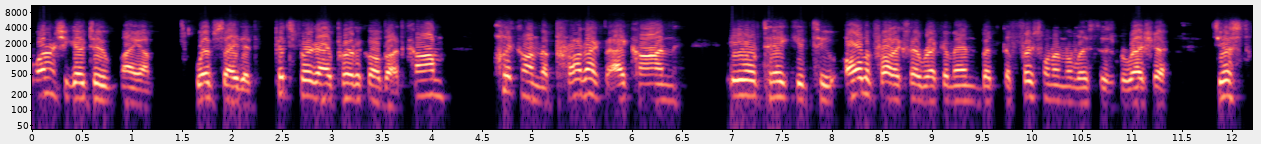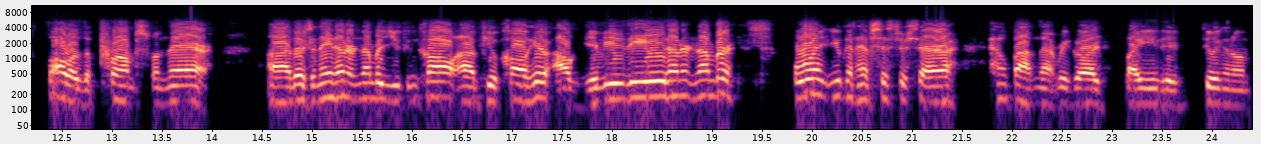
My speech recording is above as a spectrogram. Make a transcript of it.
why don't you go to my uh, website at pittsburghiprotocol.com click on the product icon It'll take you to all the products I recommend, but the first one on the list is Boresha. Just follow the prompts from there. Uh, there's an 800 number you can call. Uh, if you'll call here, I'll give you the 800 number, or you can have Sister Sarah help out in that regard by either doing it on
